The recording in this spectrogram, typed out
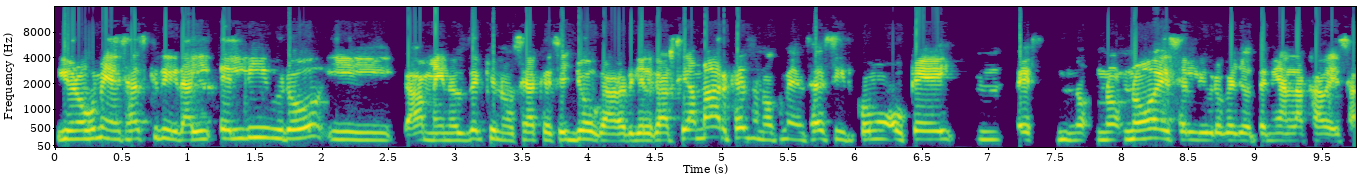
y uno comienza a escribir el, libro y a menos de que no sea, qué sé yo, Gabriel García Márquez, uno comienza a decir como, ok, mm, es, no, no, no, es el libro que yo tenía en la cabeza.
